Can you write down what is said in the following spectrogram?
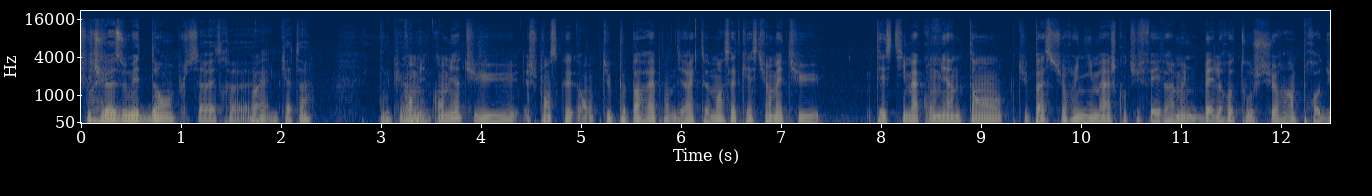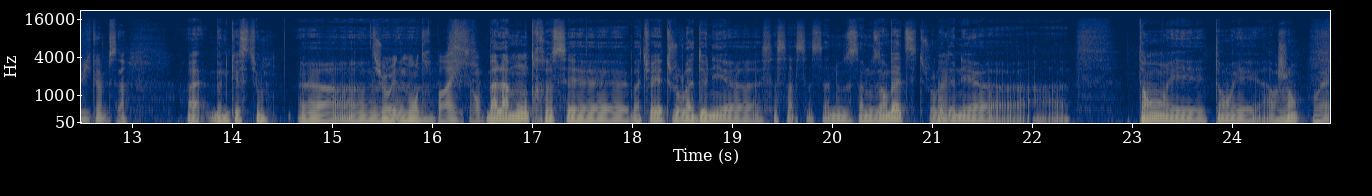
Plus tu vas zoomer dedans, plus ça va être euh, Ouais. une cata. Donc, euh, Combien, combien tu. Je pense que oh, tu peux pas répondre directement à cette question, mais tu t'estimes à combien de temps tu passes sur une image quand tu fais vraiment une belle retouche sur un produit comme ça? Ouais, bonne question. Euh, Sur une montre par exemple. Bah la montre, c'est, bah tu vois, il y a toujours la donnée. euh, ça, ça, ça, ça nous, ça nous embête. C'est toujours Ouais. la donnée euh, à- temps et temps et argent. Ouais.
